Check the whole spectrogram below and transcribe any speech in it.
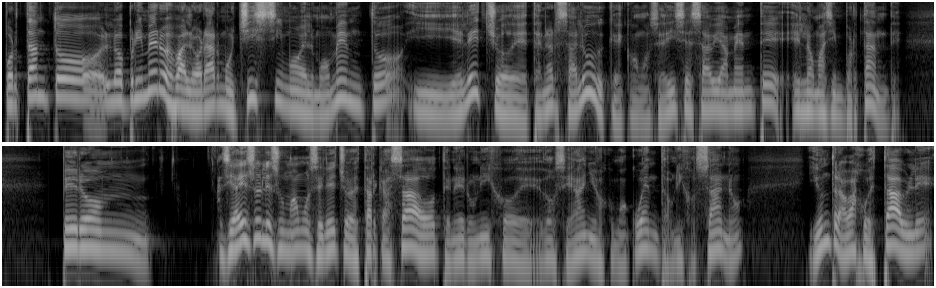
Por tanto, lo primero es valorar muchísimo el momento y el hecho de tener salud, que como se dice sabiamente es lo más importante. Pero mm, si a eso le sumamos el hecho de estar casado, tener un hijo de 12 años como cuenta, un hijo sano, y un trabajo estable,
